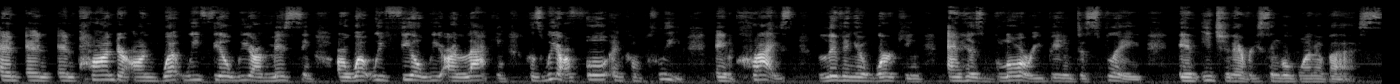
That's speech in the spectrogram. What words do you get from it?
and, and, and ponder on what we feel we are missing or what we feel we are lacking because we are full and complete in Christ living and working and his glory being displayed in each and every single one of us.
